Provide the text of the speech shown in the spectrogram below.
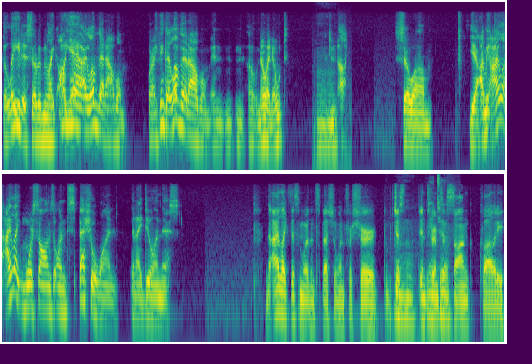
the latest, I would have been like, oh yeah, I love that album, or I think I love that album, and n- n- oh no, I don't. I do not. So, um, yeah, I mean, I li- I like more songs on Special One than I do on this. I like this more than Special One for sure, just Mhm. in terms of song quality.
